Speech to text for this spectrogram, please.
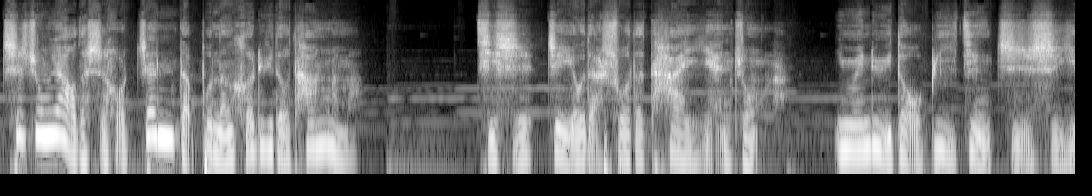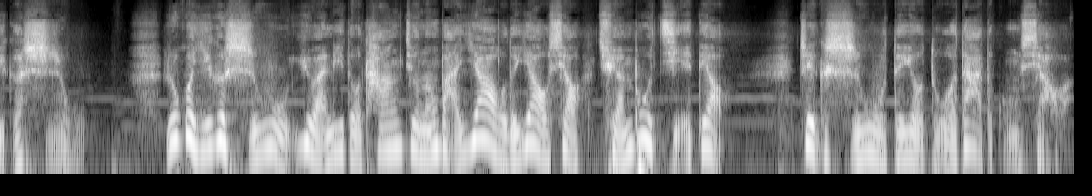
吃中药的时候，真的不能喝绿豆汤了吗？其实这有点说的太严重了，因为绿豆毕竟只是一个食物。如果一个食物一碗绿豆汤就能把药的药效全部解掉，这个食物得有多大的功效啊？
